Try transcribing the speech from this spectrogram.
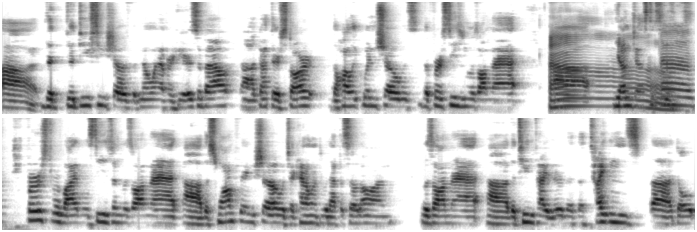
uh, the the DC shows that no one ever hears about uh, got their start. The Harley Quinn show was the first season was on that. uh, Young Justice's Uh, First revival season was on that. Uh, the Swamp Thing show, which I kind of went to an episode on, was on that. Uh, the Teen Titan, or the, the Titans uh, adult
